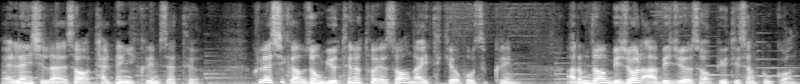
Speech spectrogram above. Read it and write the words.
엘렌실라에서 달팽이 크림 세트, 클래식 감성 뮤테너토에서 night care 보습 크림, 아름다운 비주얼 아비주에서 뷰티 상품권,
